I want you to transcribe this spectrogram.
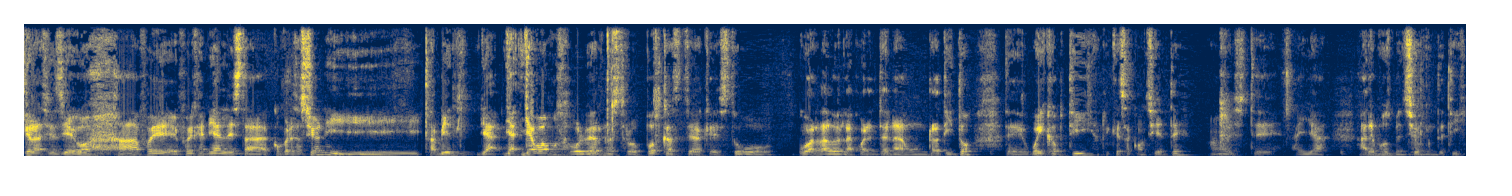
Gracias, Diego. Ah, fue, fue genial esta conversación y, también ya, ya, ya vamos a volver nuestro podcast ya que estuvo guardado en la cuarentena un ratito de Wake Up Tea, riqueza consciente. Este, ahí ya haremos mención de ti.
